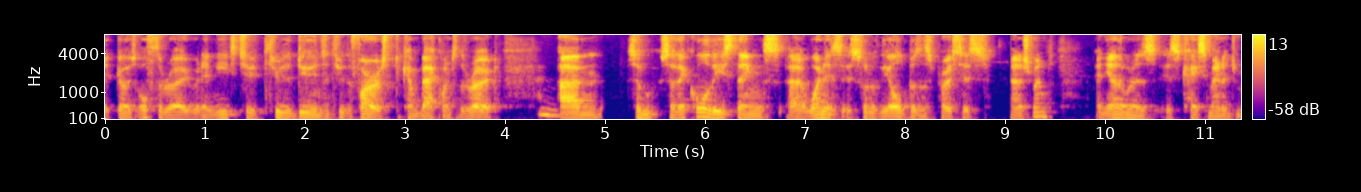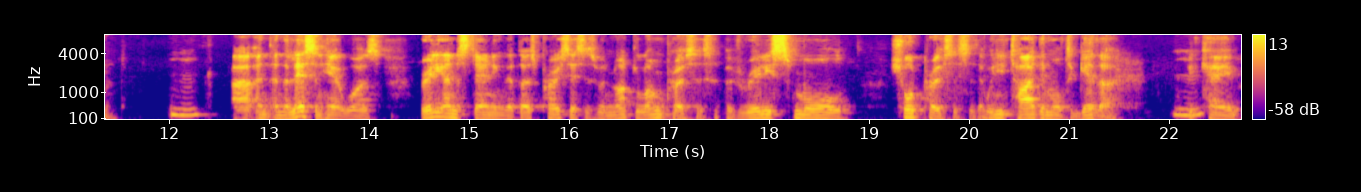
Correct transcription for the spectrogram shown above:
that goes off the road when it needs to through the dunes and through the forest to come back onto the road. Mm. Um, so, so they call these things. Uh, one is, is sort of the old business process management, and the other one is, is case management. Mm-hmm. Uh, and, and the lesson here was really understanding that those processes were not long processes, but really small short processes that when you tied them all together mm-hmm. became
